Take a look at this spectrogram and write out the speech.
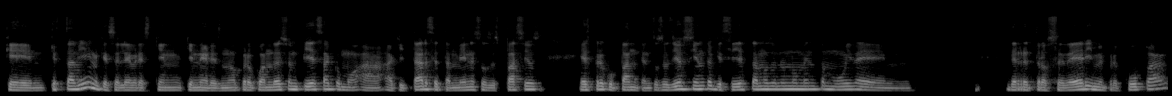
que, que, está bien que celebres quién, quién eres, ¿no? Pero cuando eso empieza como a, a, quitarse también esos espacios, es preocupante. Entonces yo siento que sí estamos en un momento muy de, de retroceder y me preocupa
